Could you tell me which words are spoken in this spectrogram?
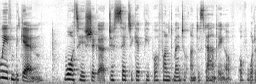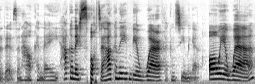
before we even begin, what is sugar? Just so to give people a fundamental understanding of, of what it is and how can they how can they spot it? How can they even be aware if they're consuming it? Are we aware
